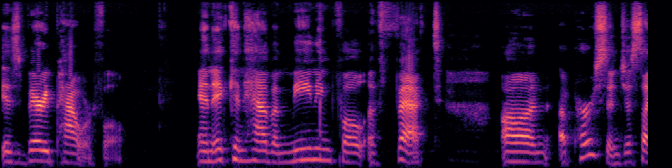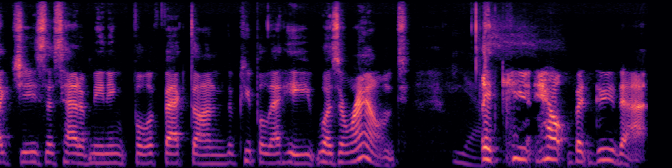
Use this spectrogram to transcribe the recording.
is very powerful and it can have a meaningful effect on a person, just like Jesus had a meaningful effect on the people that he was around. Yes. It can't help but do that.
